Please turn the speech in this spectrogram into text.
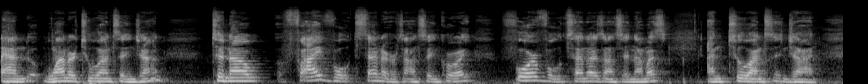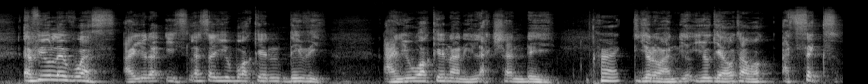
and one or two on St. John to now five vote centers on St. Croix, four vote centers on St. Thomas, and two on St. John. If you live west and you're the east, let's say you walk in DV and you walk in on election day, Correct. you know, and you, you get out at six,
